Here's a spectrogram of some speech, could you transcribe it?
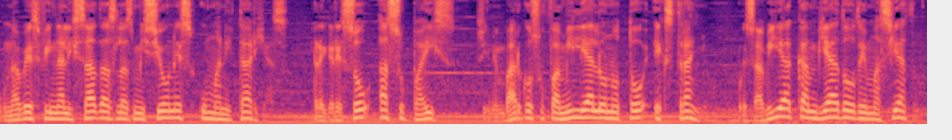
Una vez finalizadas las misiones humanitarias, regresó a su país. Sin embargo, su familia lo notó extraño, pues había cambiado demasiado.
